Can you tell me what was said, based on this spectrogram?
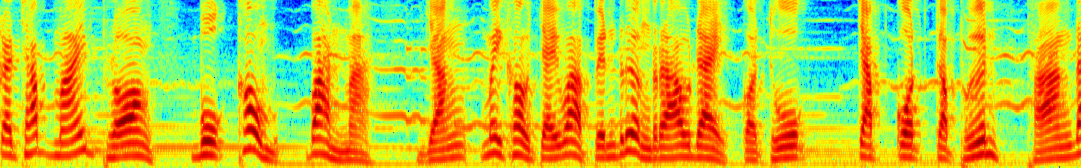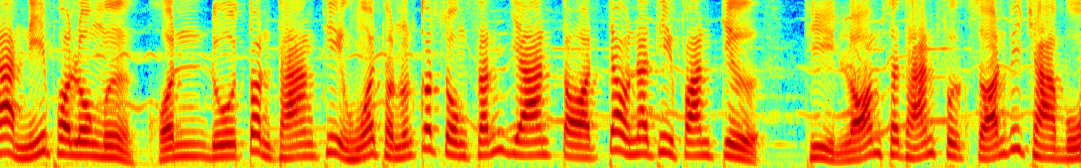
กระชับไม้พลอง บุกเข้าบ้านมา ยังไม่เข้าใจว่าเป็นเรื่องราวใดก็ถูก จับกดกับพื้นทางด้านนี้พอลงมือ คนดูต้นทางที่หัวถนนก็ส่งสัญญาณต่อเจ้าหน้าที่ฟานจือ ที่ล้อมสถานฝึกสอนวิชาบู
